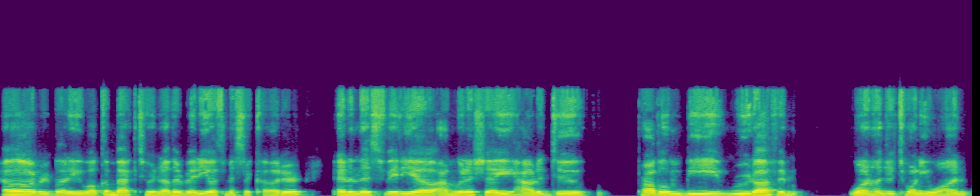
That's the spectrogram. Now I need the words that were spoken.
Hello everybody, welcome back to another video with Mr. Coder. And in this video, I'm going to show you how to do problem B, Rudolf in 121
